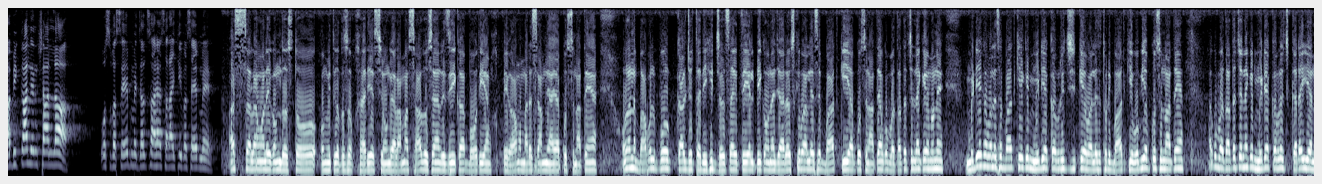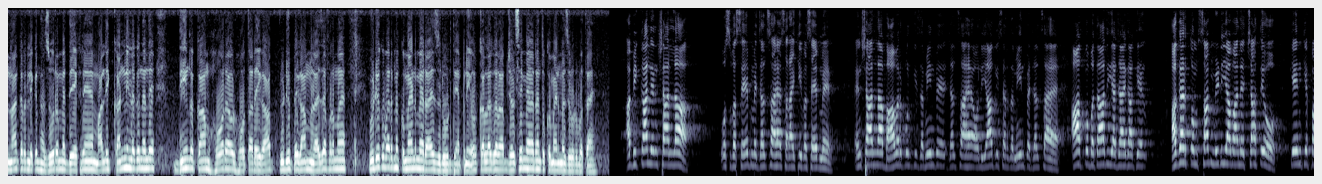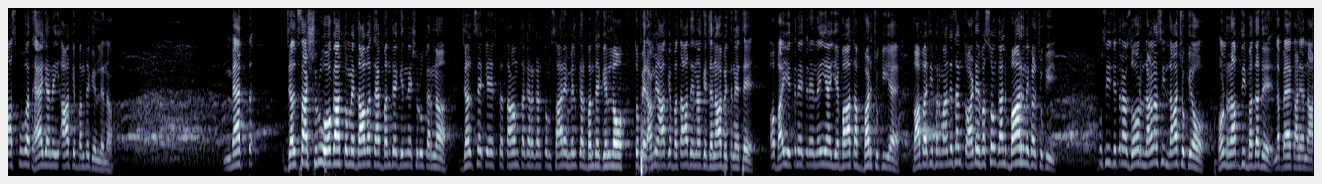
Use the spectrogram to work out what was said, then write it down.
अभी कल इंशाल्लाह उस वसेब में, जलसा है सरायकी वसेब में। असलम दोस्तों, उम्मीद करता सब खैरियत से होंगे। अलामा साद हुसैन रिजी का बहुत ही अहम पैगाम हमारे सामने आया, आपको सुनाते हैं। उन्होंने बाबलपुर कल जो तारीखी जलसा टी एल पी का होने जा रहा है, उसके हवाले से बात की, आपको सुनाते हैं, आपको बताते चलें कि उन्होंने मीडिया के हवाले से बात की कि मीडिया कवरेज के हवाले से थोड़ी बात की वो भी आपको सुनाते हैं। आपको बताते चलें कि मीडिया कवरेज करे या ना करे, लेकिन हजूर हमें देख रहे हैं, मालिक कण नहीं लगने दे, दीन का काम हो रहा है और होता रहेगा। आप वीडियो पैगाम मुलायजा फरमाएँ, वीडियो के बारे में कमेंट में राय ज़रूर दें अपनी, और कल अगर आप जलसे में आ रहे हैं तो कमेंट में ज़रूर बताएँ। अभी कल इंशाल्लाह उस वसेब में जलसा है सरायकी वसेब में। इंशाल्लाह बावरपुल की ज़मीन पे जलसा है, औलिया की सरजमीन पे जलसा है। आपको बता दिया जाएगा कि अगर तुम सब मीडिया वाले चाहते हो कि इनके पास कुत है या नहीं आके बंदे गिन लेना। मैं त, जलसा शुरू होगा तो मैं दावत है बंदे गिनने शुरू करना। जलसे के अख्ताम तक अगर तुम सारे मिलकर बंदे गिन लो तो फिर हमें आके बता देना कि जनाब इतने थे। और भाई इतने इतने नहीं है ये बात अब बढ़ चुकी है। बाबा जी फरमाते सन थोड़े वसों गल बाहर निकल चुकी। तुम जितना ज़ोर लाना सी ला चुके हो। हूँ रब की मदद है लबैक आलिया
